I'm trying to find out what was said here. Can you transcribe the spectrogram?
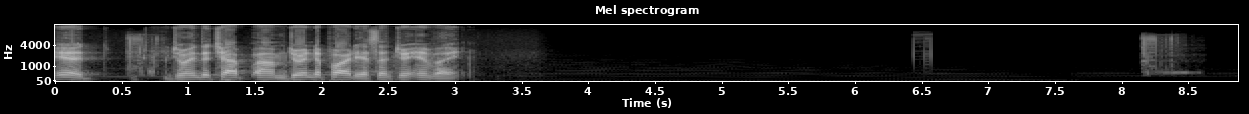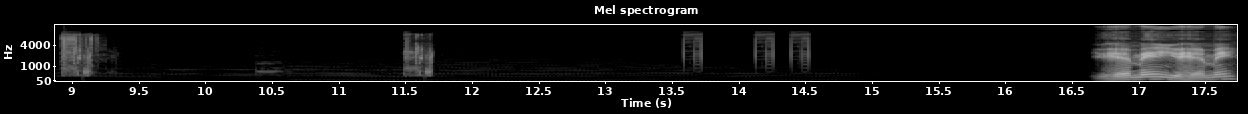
Yeah, join the chap. Um, join the party. I sent you an invite. You hear me? You hear me?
